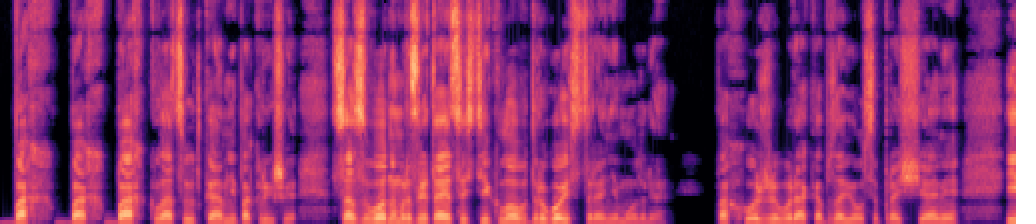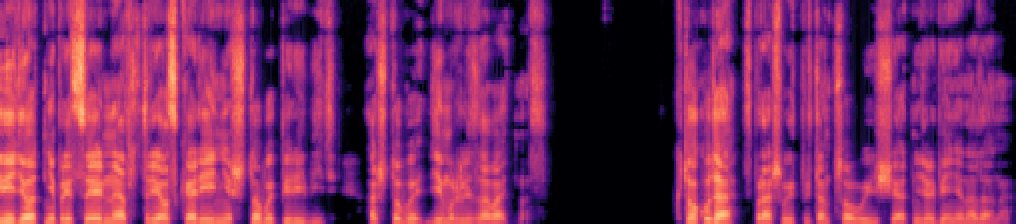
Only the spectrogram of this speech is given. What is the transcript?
Бах, бах, бах клацают камни по крыше. Со звоном разлетается стекло в другой стороне модуля. Похоже, враг обзавелся прощами и ведет неприцельный обстрел скорее не чтобы перебить, а чтобы деморализовать нас. «Кто куда?» — спрашивает пританцовывающая от нетерпения Надана.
